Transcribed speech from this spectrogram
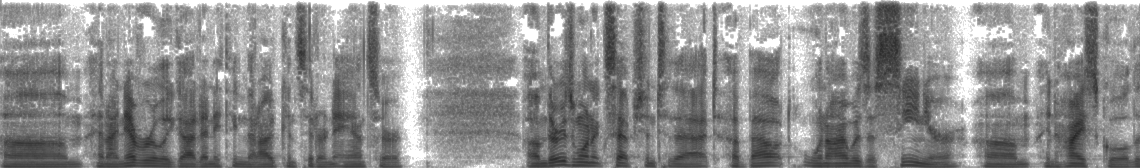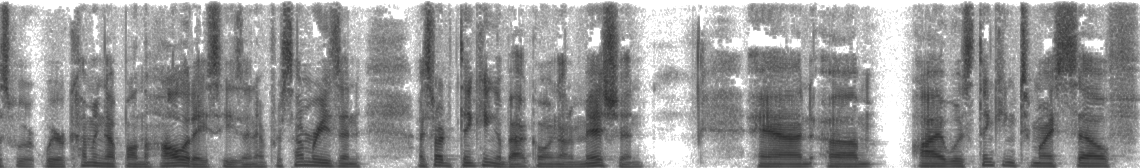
um, and I never really got anything that I'd consider an answer. Um, there is one exception to that. About when I was a senior um, in high school, this we were coming up on the holiday season, and for some reason, I started thinking about going on a mission, and um, I was thinking to myself,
